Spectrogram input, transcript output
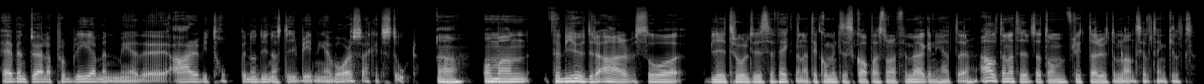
eventuella problemen med eh, arv i toppen och dynastibildningar vara särskilt stort. Ja. Om man förbjuder arv så blir troligtvis effekten att det kommer inte skapas några förmögenheter. Alternativt att de flyttar utomlands helt enkelt.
